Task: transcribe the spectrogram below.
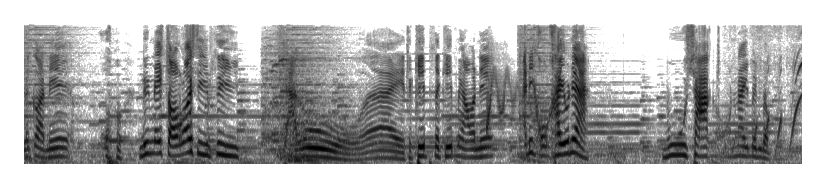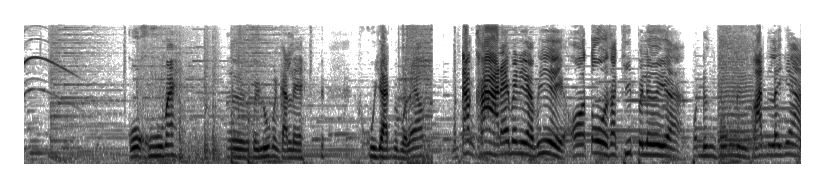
แล้วก่อนนี้หนึ่งในสองร้อยสี่สี่ยาลูเอ้ยสกิปสกิปไม่เอาอันนี้ อันนี้ของใครวะเนี่ยบูชากอ๋อน่าจะเป็นแบบ โกคูไหมเออไม่รู้เหมือนกันเลยกูยันไปหมดแล้ว มันตั้งค่าได้ไหมเนี่ยพี่ออโต้สกิปไปเลยอะดึงพงหนึ่งพันอะไรเงี้ย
